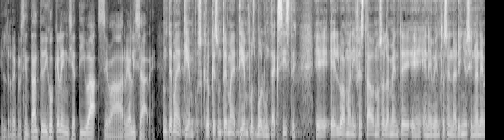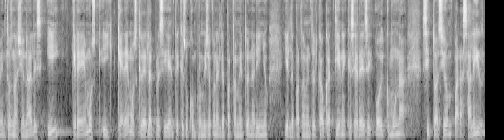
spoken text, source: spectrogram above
el representante dijo que la iniciativa se va a realizar. Un tema de tiempos, creo que es un tema de tiempos, voluntad existe, él lo ha manifestado no solamente eh, en eventos en Nariño, sino en eventos nacionales y creemos y queremos creerle al presidente que su compromiso con el departamento de Nariño y el departamento del Cauca tiene que ser ese. Hoy como una situación para salir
